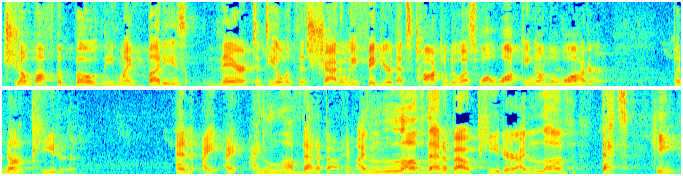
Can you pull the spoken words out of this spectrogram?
jump off the boat, leave my buddies there to deal with this shadowy figure that's talking to us while walking on the water. But not Peter. And I, I, I love that about him. I love that about Peter. I love that's he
